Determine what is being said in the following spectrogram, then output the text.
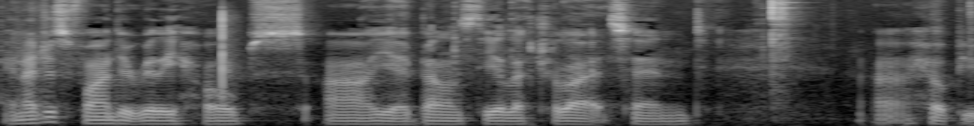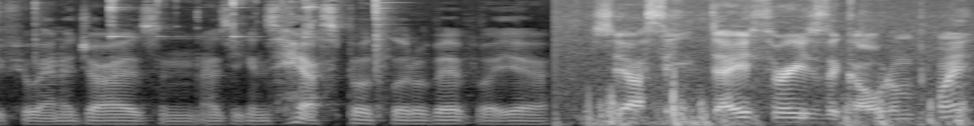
and I just find it really helps, uh, yeah, balance the electrolytes and uh, help you feel energized. And as you can see, I spilled a little bit, but yeah. See, I think day three is the golden point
